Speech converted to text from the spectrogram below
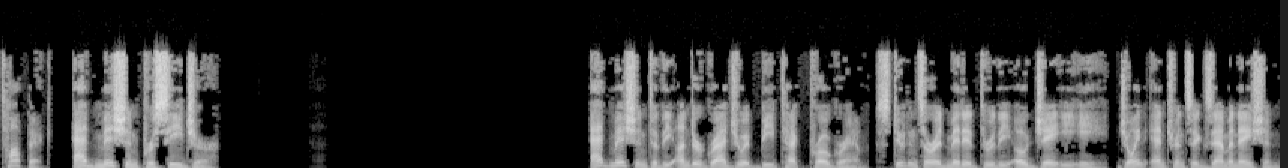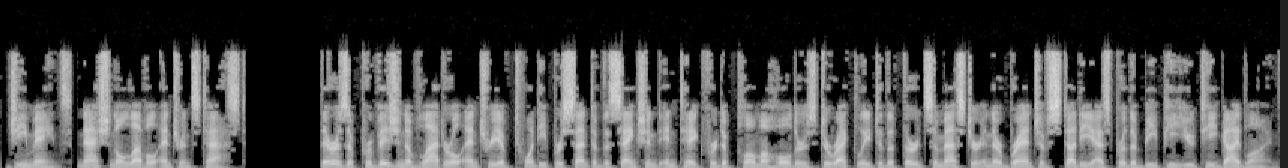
Topic: Admission procedure. Admission to the undergraduate B.Tech program, students are admitted through the OJEE, Joint Entrance Examination national level entrance test. There is a provision of lateral entry of 20% of the sanctioned intake for diploma holders directly to the third semester in their branch of study as per the BPUT guidelines.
